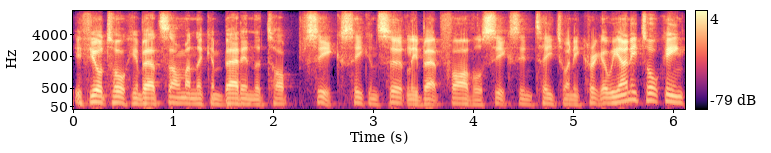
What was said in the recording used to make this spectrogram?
if you're talking about someone that can bat in the top six, he can certainly bat five or six in T20 cricket. Are we only talking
